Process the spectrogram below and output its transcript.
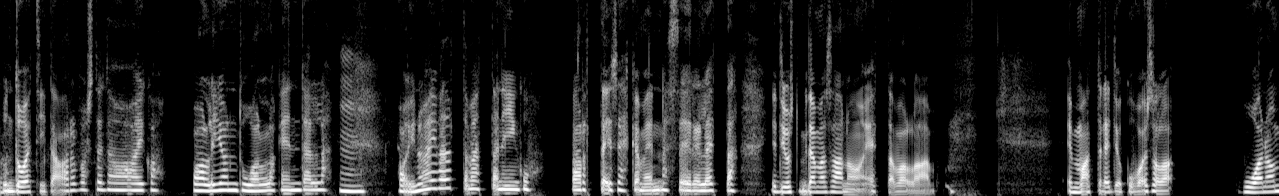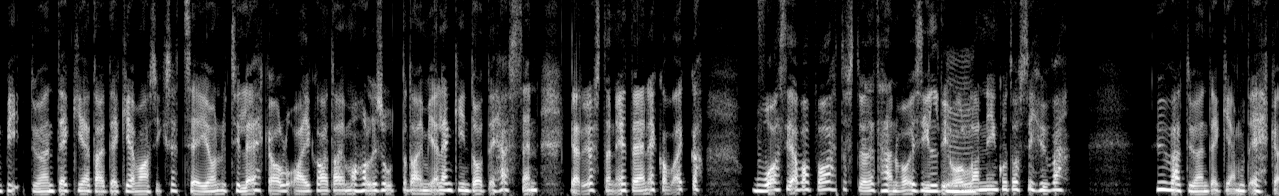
tuntuu, että sitä arvostetaan aika paljon tuolla kentällä. Mm. Aina ei välttämättä niin kuin tarvitsisi ehkä mennä se edelle, että, että just mitä mä sanoin, että tavallaan en mä ajattele, että joku voisi olla huonompi työntekijä tai tekijä, vaan siksi, että se ei ole nyt sille ehkä ollut aikaa tai mahdollisuutta tai mielenkiintoa tehdä sen järjestön eteen, eikä vaikka vuosia vapaaehtoistyötä, että hän voi silti mm. olla niin kuin tosi hyvä, hyvä työntekijä, mutta ehkä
